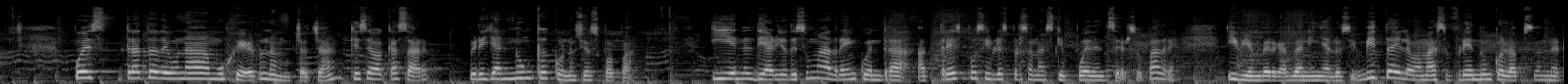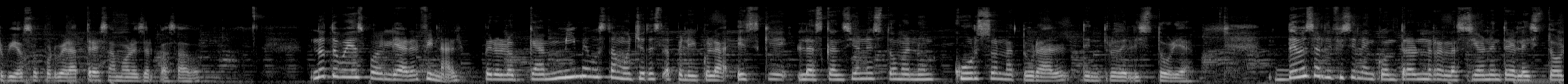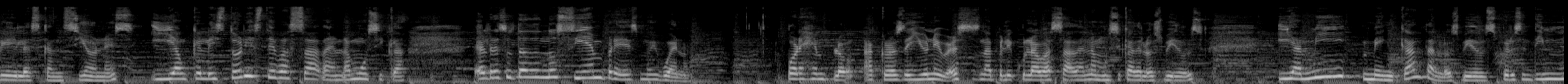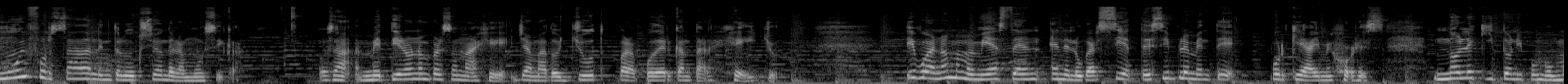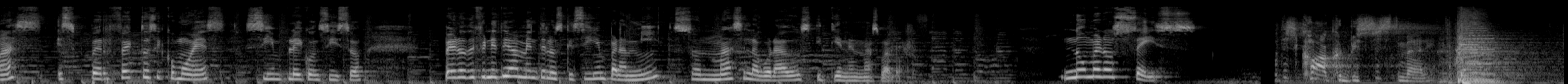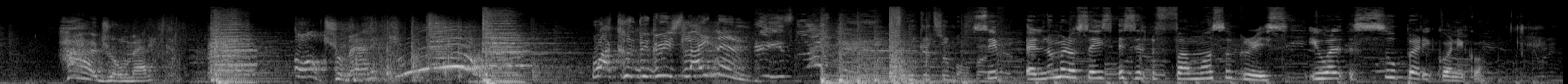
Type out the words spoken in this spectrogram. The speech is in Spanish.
Pues trata de una mujer, una muchacha, que se va a casar, pero ella nunca conoció a su papá y en el diario de su madre encuentra a tres posibles personas que pueden ser su padre. Y bien vergas, la niña los invita y la mamá sufriendo un colapso nervioso por ver a tres amores del pasado. No te voy a spoilear el final, pero lo que a mí me gusta mucho de esta película es que las canciones toman un curso natural dentro de la historia. Debe ser difícil encontrar una relación entre la historia y las canciones, y aunque la historia esté basada en la música, el resultado no siempre es muy bueno. Por ejemplo, Across the Universe es una película basada en la música de los Beatles y a mí me encantan los Beatles, pero sentí muy forzada la introducción de la música. O sea, metieron a un personaje llamado Jude para poder cantar Hey Jude. Y bueno, Mamma Mía está en, en el lugar 7 simplemente porque hay mejores. No le quito ni pongo más, es perfecto así como es, simple y conciso. Pero definitivamente los que siguen para mí son más elaborados y tienen más valor. Número 6. This car could be systematic, hydromatic, ultramatic. Why could be grease lightning? Sí, el número 6 es el famoso Grease, igual súper icónico.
